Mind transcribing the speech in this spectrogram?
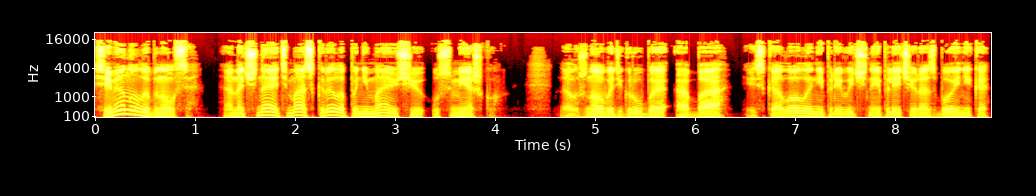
Семен улыбнулся, а ночная тьма скрыла понимающую усмешку. Должно быть, грубая оба исколола непривычные плечи разбойника,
